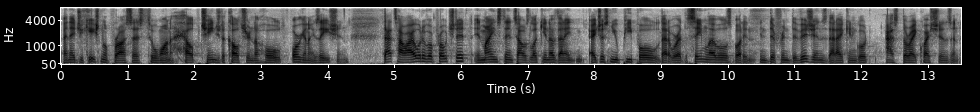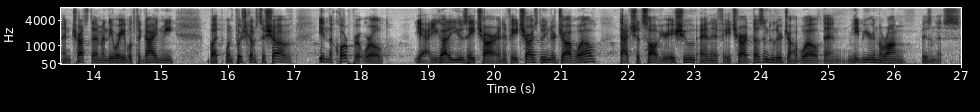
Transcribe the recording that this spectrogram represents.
an educational process to want to help change the culture in the whole organization that's how i would have approached it in my instance i was lucky enough that i, I just knew people that were at the same levels but in, in different divisions that i can go ask the right questions and, and trust them and they were able to guide me but when push comes to shove in the corporate world yeah, you got to use HR. And if HR is doing their job well, that should solve your issue. And if HR doesn't do their job well, then maybe you're in the wrong business.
